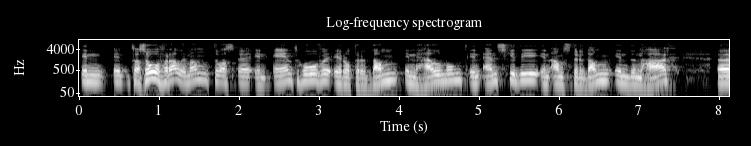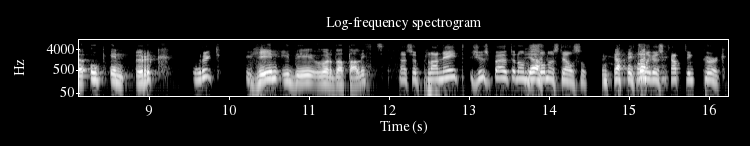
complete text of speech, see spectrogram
in, in, het was overal, hè, man. Het was eh, in Eindhoven, in Rotterdam, in Helmond, in Enschede, in Amsterdam, in Den Haag, eh, ook in Urk. Ruk, Geen idee waar dat, dat ligt. dat is een planeet juist buiten ons Ja. zonnestelsel. Ja, Volgens Captain Kirk.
